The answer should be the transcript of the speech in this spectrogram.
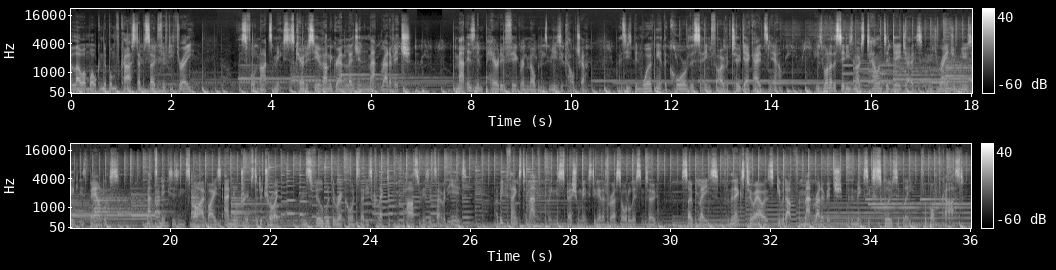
Hello and welcome to Bumpcast episode 53. This fortnight's mix is courtesy of underground legend Matt Radovich. Matt is an imperative figure in Melbourne's music culture, as he's been working at the core of the scene for over two decades now. He's one of the city's most talented DJs, whose range of music is boundless. Matt's mix is inspired by his annual trips to Detroit and is filled with the records that he's collected from past visits over the years. A big thanks to Matt for putting this special mix together for us all to listen to. So please, for the next two hours, give it up for Matt Radovich with a mix exclusively for Bumpcast.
